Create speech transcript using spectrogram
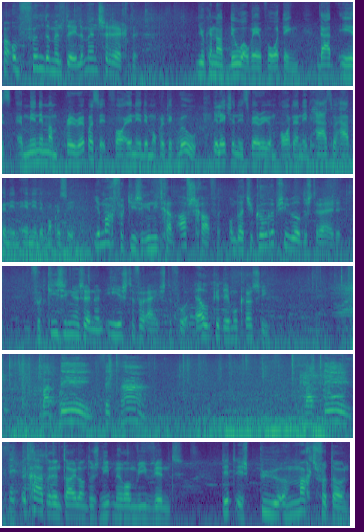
maar om fundamentele mensenrechten. You cannot do away voting. That is a minimum prerequisite for any democratic rule. Election is very important. It has to happen in any democracy. Je mag verkiezingen niet gaan afschaffen omdat je corruptie wil bestrijden. Verkiezingen zijn een eerste vereiste voor elke democratie. Het gaat er in Thailand dus niet meer om wie wint. Dit is puur een machtsvertoon.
